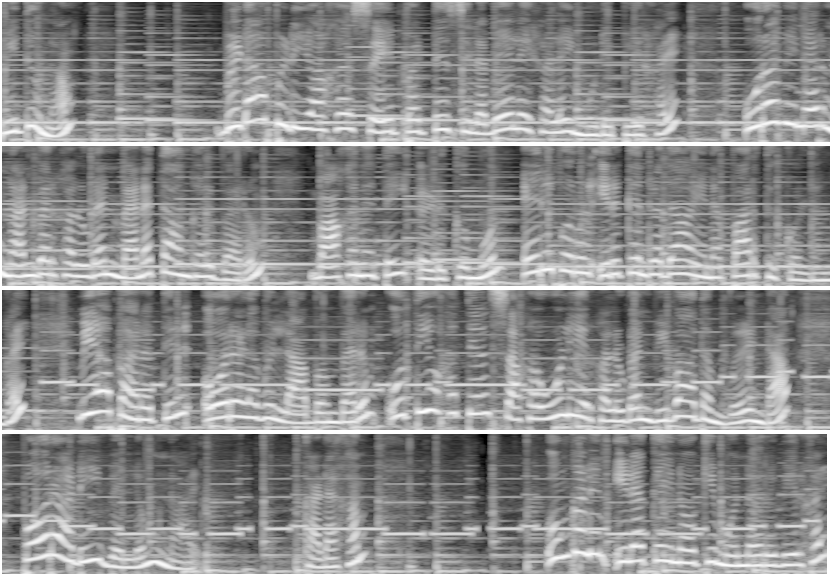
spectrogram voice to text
மிதுனம். விடாப்பிடியாக செயற்பட்டு சில வேலைகளை முடிப்பீர்கள். உறவினர் நண்பர்களுடன் மனத்தாங்கள் வரும். வாகனத்தை எடுக்கும் முன் எரிபொருள் இருக்கின்றதா என பார்த்து கொள்ளுங்கள். வியாபாரத்தில் ஓரளவு லாபம் வரும். உத்தியோகத்தில் சக ஊழியர்களுடன் விவாதம் வேண்டாம். போராடி வெல்லும் நாள். கடகம். உங்களின் இலக்கை நோக்கி முன்னேறுவீர்கள்.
